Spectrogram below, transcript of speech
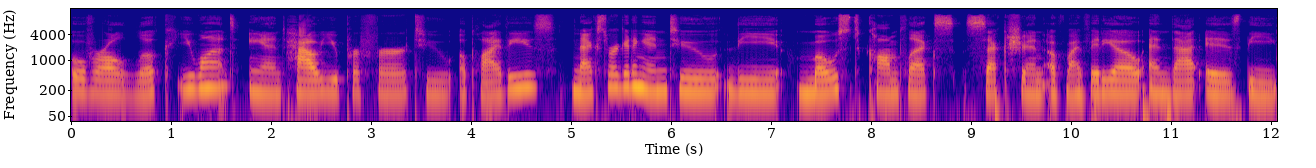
overall look you want and how you prefer to apply these. Next, we're getting into the most complex section of my video, and that is the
